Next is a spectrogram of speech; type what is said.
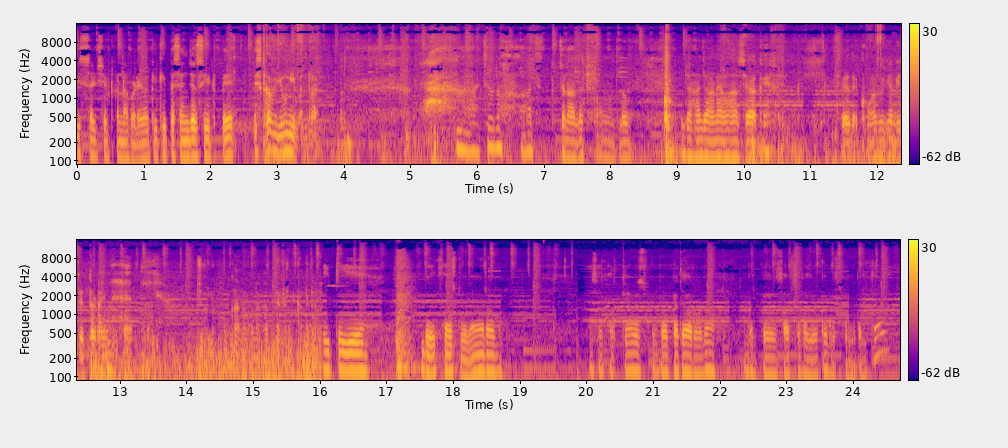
इस साइड शिफ्ट करना पड़ेगा, क्योंकि पैसेंजर सीट पे इसका व्यू नहीं बन रहा। चलो, आज तो चला लेता हूँ मतलब जहाँ जाना है वहाँ से आके। फिर देखूँगा क्योंकि अभी तो इतना टाइम है चलो खाना खुना खाते फिर हैं। तो ये ब्रेकफास्ट हो रहा है मेरा ऐसे खाते हैं, बस तैयार हो रहा है। घर पे साफ़ सफ़ाई होकर फिर निकलते हैं।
